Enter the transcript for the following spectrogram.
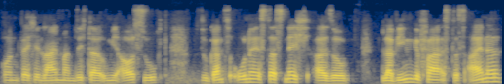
und welche Line man sich da irgendwie aussucht. So ganz ohne ist das nicht. Also Lawinengefahr ist das eine.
